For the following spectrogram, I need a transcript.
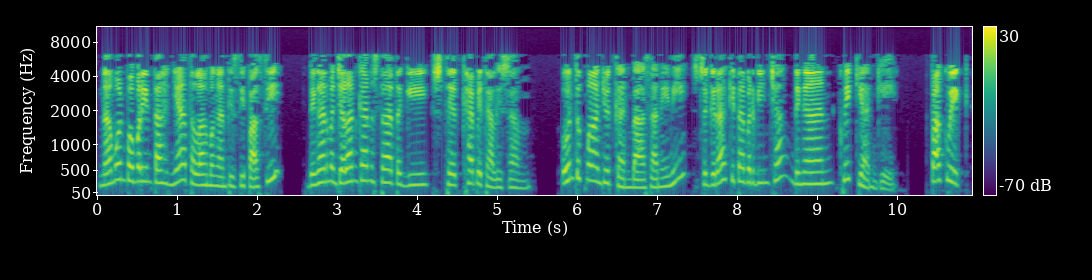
namun pemerintahnya telah mengantisipasi dengan menjalankan strategi state capitalism. Untuk melanjutkan bahasan ini, segera kita berbincang dengan Quick Yangi. Pak Quick,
